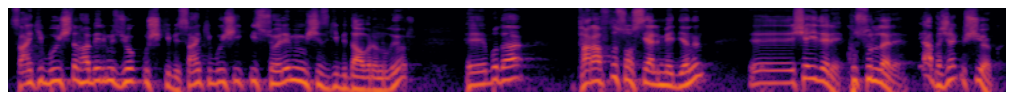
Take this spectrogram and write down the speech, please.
Sanki bu işten haberimiz yokmuş gibi, sanki bu işi ilk biz söylememişiz gibi davranılıyor. Eee, bu da taraflı sosyal medyanın eee, şeyleri, kusurları. Yapacak bir şey yok.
